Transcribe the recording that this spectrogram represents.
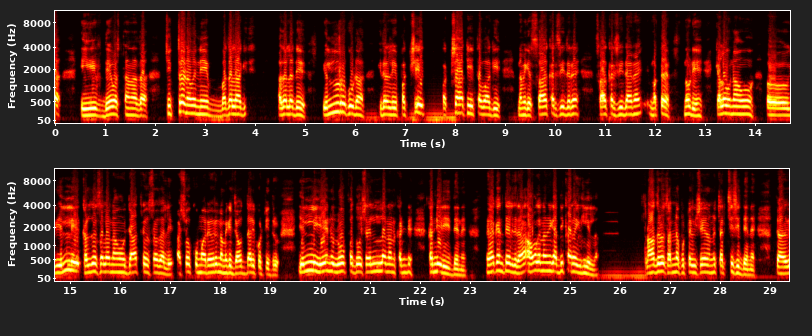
ಈ ದೇವಸ್ಥಾನದ ಚಿತ್ರಣವನ್ನೇ ಬದಲಾಗಿದೆ. ಅದಲ್ಲದೆ ಎಲ್ಲರೂ ಕೂಡ ಇದರಲ್ಲಿ ಪಕ್ಷಿ ಪಕ್ಷಾತೀತವಾಗಿ ನಮಗೆ ಸಹಕರಿಸಿದರೆ ಸಹಕರಿಸಿದ್ದಾರೆ. ಮತ್ತೆ ನೋಡಿ, ಕೆಲವು ನಾವು ಎಲ್ಲಿ ಕಳೆದ ಸಲ ನಾವು ಜಾತ್ರೆ ಉತ್ಸವದಲ್ಲಿ ಅಶೋಕ್ ಕುಮಾರ್ ಅವರು ನಮಗೆ ಜವಾಬ್ದಾರಿ ಕೊಟ್ಟಿದ್ರು. ಎಲ್ಲಿ ಏನು ಲೋಪ ದೋಷ ಎಲ್ಲ ನಾನು ಕಂಡು ಕಂಡಿಡಿದ್ದೇನೆ ಯಾಕಂತ ಹೇಳಿದ್ರೆ ಅವಾಗ ನನಗೆ ಅಧಿಕಾರ ಇರಲಿಲ್ಲ. ಆದರೂ ಸಣ್ಣ ಪುಟ್ಟ ವಿಷಯವನ್ನು ಚರ್ಚಿಸಿದ್ದೇನೆ.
